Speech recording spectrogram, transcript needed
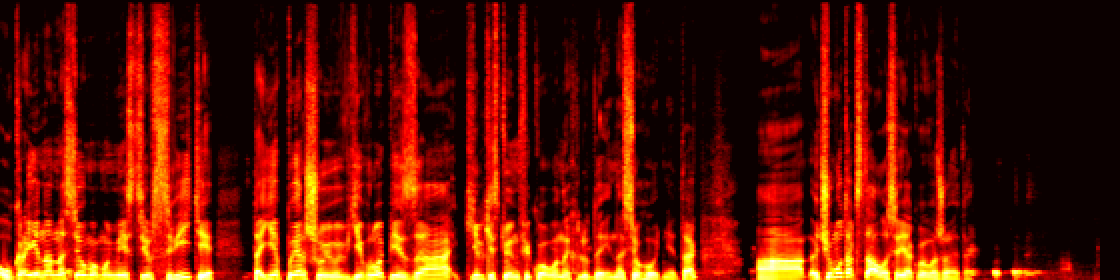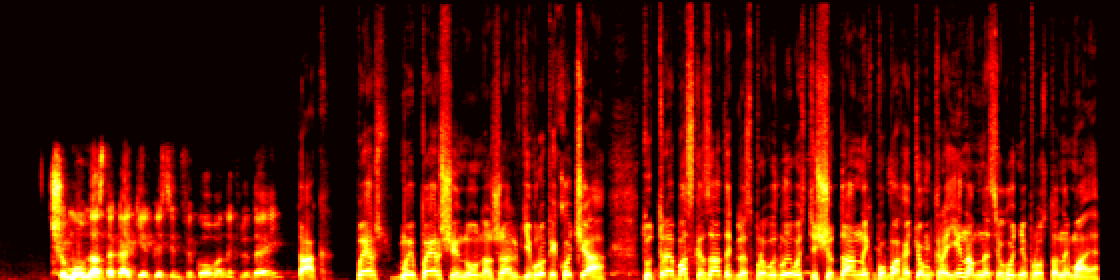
Україна на сьомому місці в світі та є першою в Європі за кількістю інфікованих людей на сьогодні. Так а чому так сталося? Як ви вважаєте? Чому в нас така кількість інфікованих людей? Так. Перш ми перші, ну на жаль, в Європі. Хоча тут треба сказати для справедливості, що даних по багатьом країнам на сьогодні просто немає.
